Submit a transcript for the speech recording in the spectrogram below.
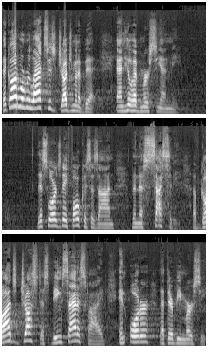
that God will relax his judgment a bit and he'll have mercy on me. This Lord's Day focuses on the necessity of God's justice being satisfied in order that there be mercy.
